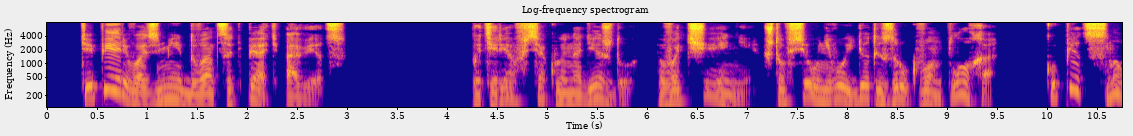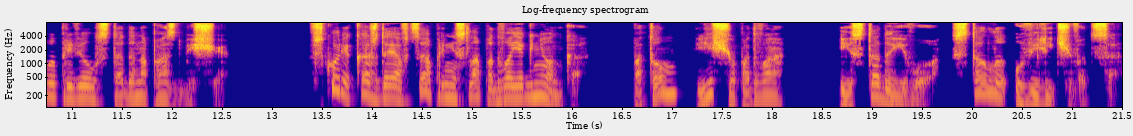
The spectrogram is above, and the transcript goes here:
— «теперь возьми двадцать пять овец». Потеряв всякую надежду, в отчаянии, что все у него идет из рук вон плохо, купец снова привел стадо на пастбище. Вскоре каждая овца принесла по два ягненка, потом еще по два, и стадо его стало увеличиваться.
